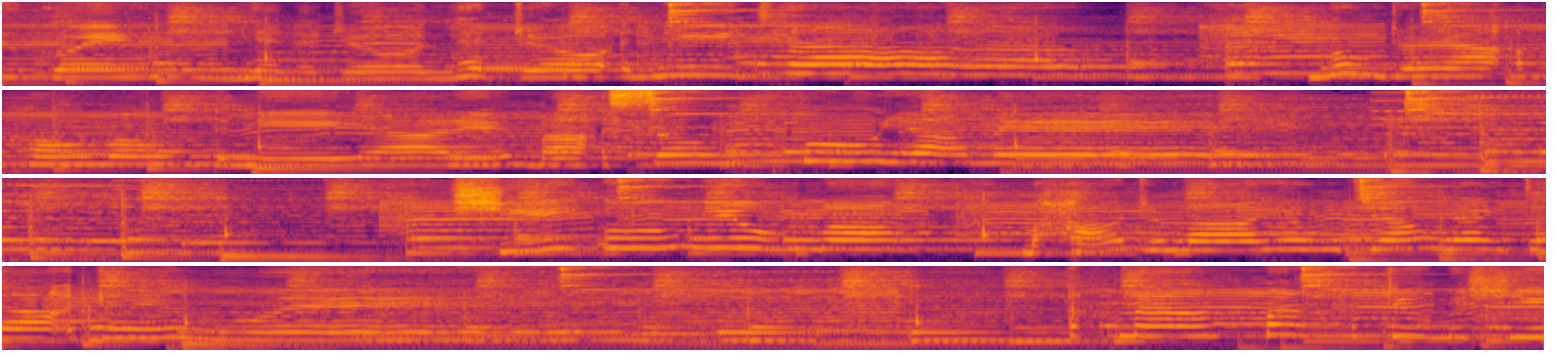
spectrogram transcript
တစုကွယ်မျက်နှာတော်လက်တော်အနိထားမုံဒရာအဖုံမုံတနေရာထဲမှာအဆုံးဖူးရမယ်ရှိဦးမြို့မှာမဟာဓမ္မယုံကျောင်းလိုက်တာအတွင်ဝဲအမှန်ပါတူမရှိ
